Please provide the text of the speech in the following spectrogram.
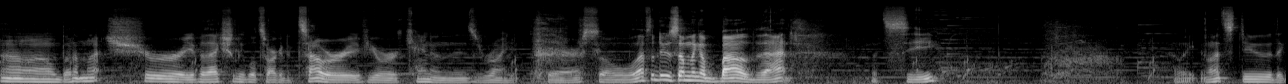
Uh, but I'm not sure if it actually will target the tower if your cannon is right there. So we'll have to do something about that. Let's see. Wait, let's do the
